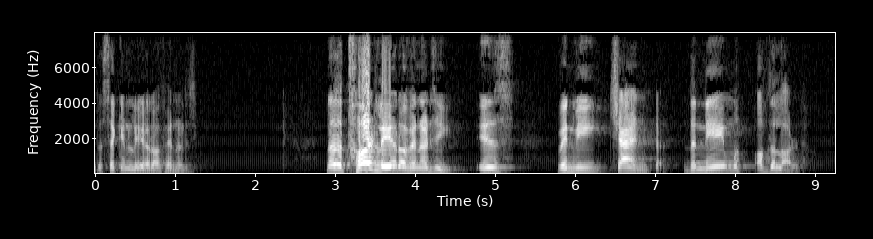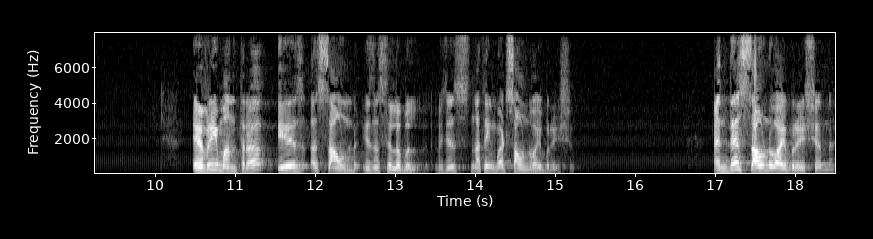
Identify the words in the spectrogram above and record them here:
The second layer of energy. Now, the third layer of energy is when we chant the name of the Lord. Every mantra is a sound, is a syllable, which is nothing but sound vibration. And this sound vibration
